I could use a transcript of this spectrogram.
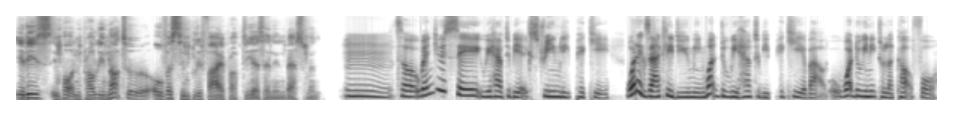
it is important probably not to oversimplify property as an investment. Mm, so when you say we have to be extremely picky, what exactly do you mean? What do we have to be picky about? What do we need to look out for?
